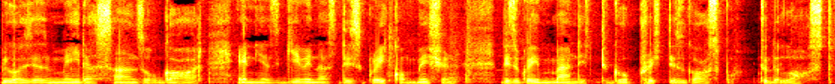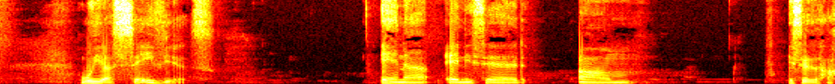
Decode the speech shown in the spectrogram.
because He has made us sons of God and He has given us this great commission, this great mandate to go preach this gospel to the lost. We are saviors. And, uh, and He said, um, He says, how,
